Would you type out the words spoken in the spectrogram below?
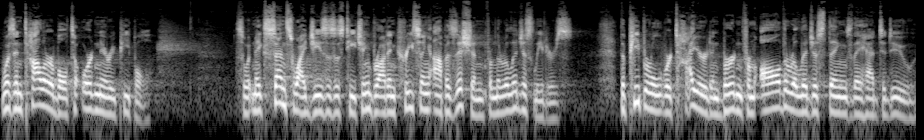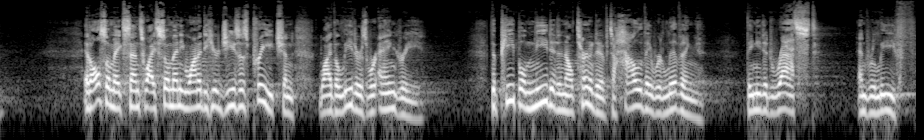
was intolerable to ordinary people. So it makes sense why Jesus' teaching brought increasing opposition from the religious leaders. The people were tired and burdened from all the religious things they had to do. It also makes sense why so many wanted to hear Jesus preach and why the leaders were angry. The people needed an alternative to how they were living. They needed rest and relief.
